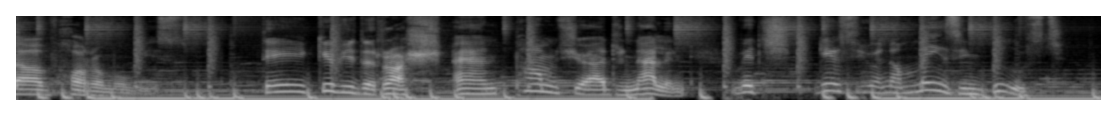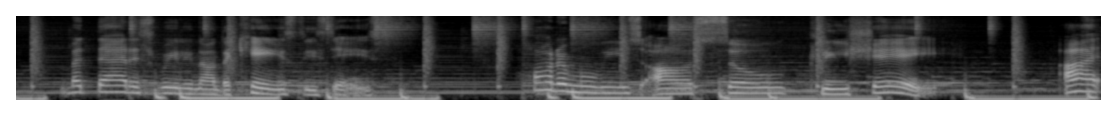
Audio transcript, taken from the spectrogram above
Love horror movies. They give you the rush and pumps your adrenaline, which gives you an amazing boost. But that is really not the case these days. Horror movies are so cliche. I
